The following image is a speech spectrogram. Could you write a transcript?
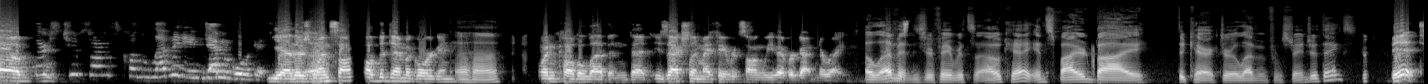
Um, There's two songs called Eleven and Demogorgon. Yeah, there's Uh. one song called The Demogorgon, Uh huh. One called Eleven that is actually my favorite song we've ever gotten to write. Eleven is your favorite song. Okay, inspired by the character Eleven from Stranger Things. A Bit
